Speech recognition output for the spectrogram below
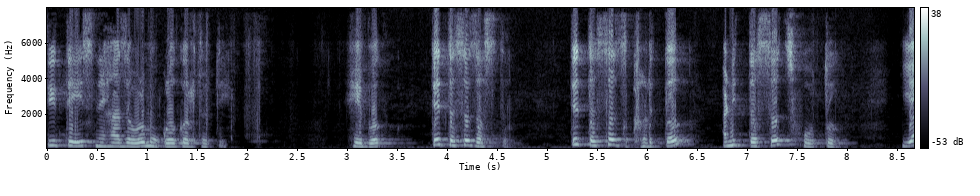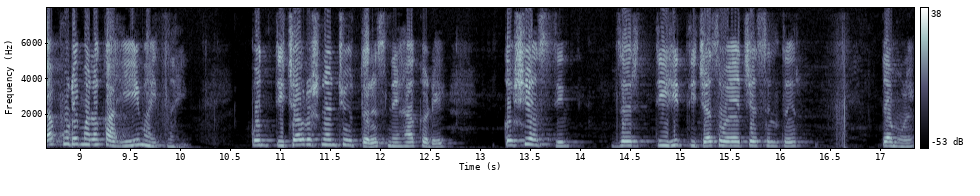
ती ते स्नेहाजवळ मोकळं करत होती. हे बघ ते तसंच असतं. ते तसंच घडतं आणि तसंच होतं. यापुढे मला काहीही माहीत नाही. पण तिच्या प्रश्नांची उत्तरं स्नेहाकडे कशी असतील? जर तीही तिच्याच वयाची असेल तर? त्यामुळे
